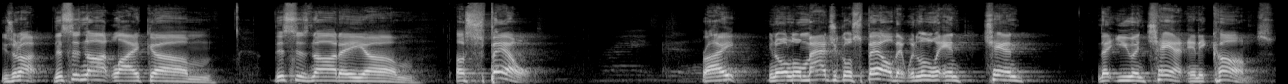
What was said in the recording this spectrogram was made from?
These are not, this is not like, um, this is not a, um, a spell, right? You know, a little magical spell that with a little enchant, that you enchant and it comes.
